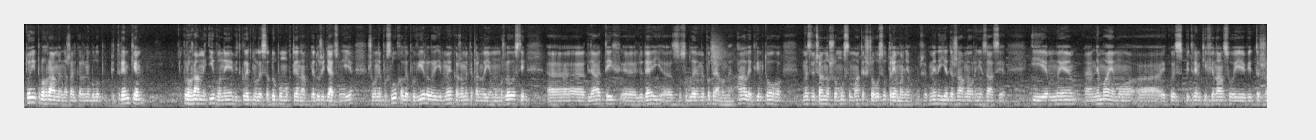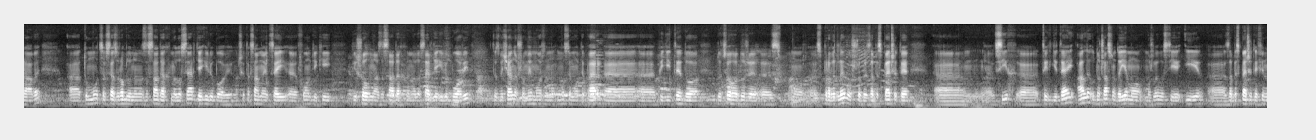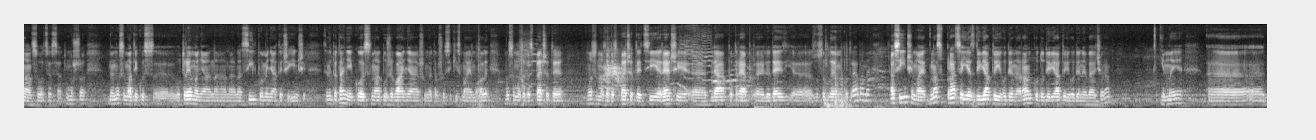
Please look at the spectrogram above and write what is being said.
тої програми. На жаль, каже, не було підтримки програми, і вони відкликнулися допомогти нам. Я дуже вдячний є, що вони послухали, повірили, і ми кажемо, ми тепер надаємо можливості для тих людей з особливими потребами. Але крім того, ми звичайно що мусимо мати з чогось утримання. Ми не є державна організація. І ми е, не маємо е, якоїсь підтримки фінансової від держави, Е, тому це все зроблено на засадах милосердя і любові. Значить, так само, як цей фонд, який пішов на засадах милосердя і любові, то звичайно, що ми можемо мусимо тепер підійти до, до цього дуже ну, справедливо, щоб забезпечити всіх е, тих дітей, але одночасно даємо можливості і е, забезпечити фінансово це все, тому що ми мусимо мати якусь е, утримання на, на, на сіль поміняти чи інші. Це не питання якогось надуживання, що ми там щось якісь маємо, але мусимо забезпечити. Мусимо забезпечити ці речі для потреб людей з особливими потребами, а всі інші мають. У нас праця є з 9 години ранку до 9 години вечора, і ми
